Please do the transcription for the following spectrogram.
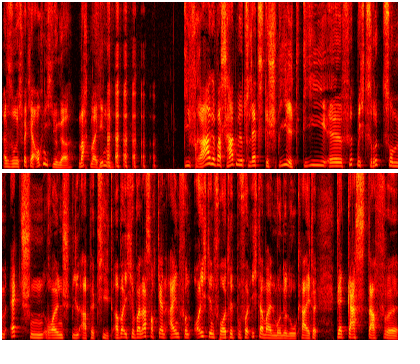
Also, ich werde ja auch nicht jünger. Macht mal hin. Die Frage, was haben wir zuletzt gespielt, die äh, führt mich zurück zum Action-Rollenspiel-Appetit. Aber ich überlasse auch gern einen von euch den Vortritt, bevor ich da meinen Monolog halte. Der Gast darf äh,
